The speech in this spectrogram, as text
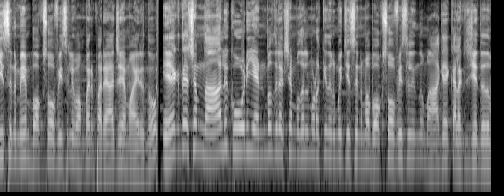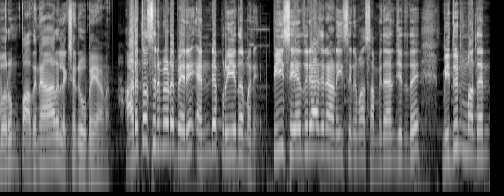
ഈ സിനിമയും ബോക്സ് ഓഫീസിൽ വമ്പൻ പരാജയമായിരുന്നു. ഏകദേശം നാല് കോടി എൺപത് ലക്ഷം മുതൽ മുടക്കി നിർമ്മിച്ച സിനിമ ബോക്സ് ഓഫീസിൽ നിന്നും ആകെ കളക്ട് ചെയ്തത് വെറും പതിനാറ് ലക്ഷം രൂപയാണ്. അടുത്ത സിനിമയുടെ പേര് എന്റെ പ്രിയതമന് പി സേതുരാജനാണ് ഈ സിനിമ സംവിധാനം ചെയ്തത്. മിഥുൻ മദൻ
